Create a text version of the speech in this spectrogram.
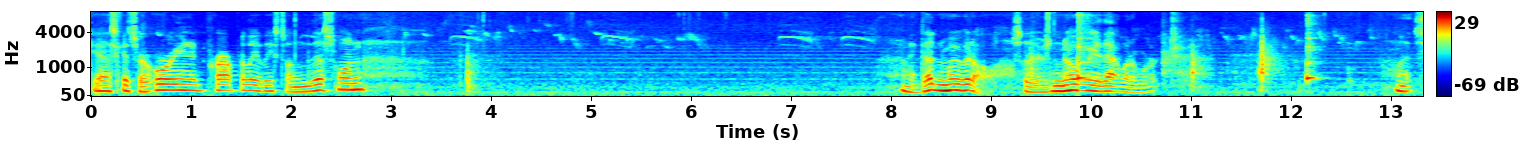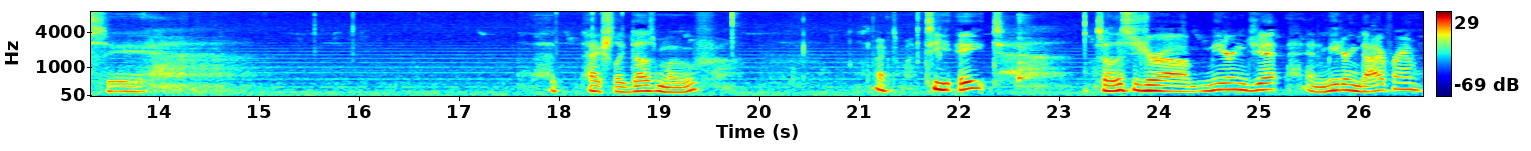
Gaskets are oriented properly, at least on this one. And it doesn't move at all, so there's no way that would have worked. Let's see. Actually does move. Back to my T8. So this is your uh, metering jet and metering diaphragm.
